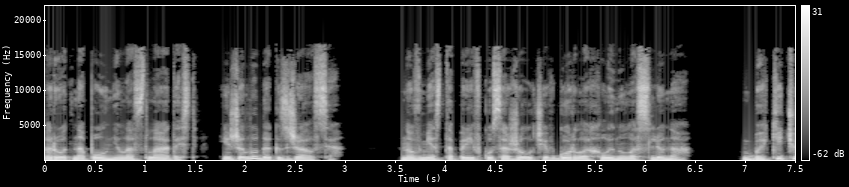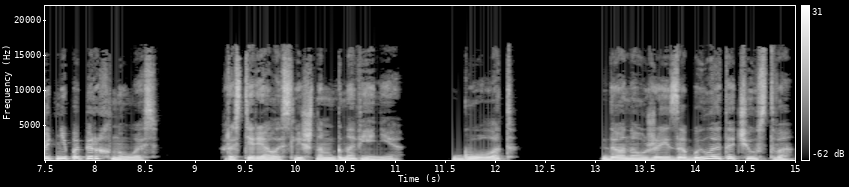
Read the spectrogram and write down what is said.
Рот наполнила сладость, и желудок сжался. Но вместо привкуса желчи в горло хлынула слюна. Бекки чуть не поперхнулась растерялась лишь на мгновение. Голод? Да она уже и забыла это чувство.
